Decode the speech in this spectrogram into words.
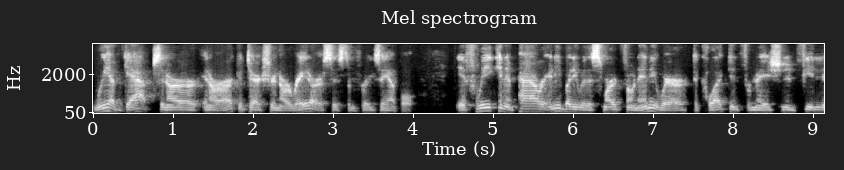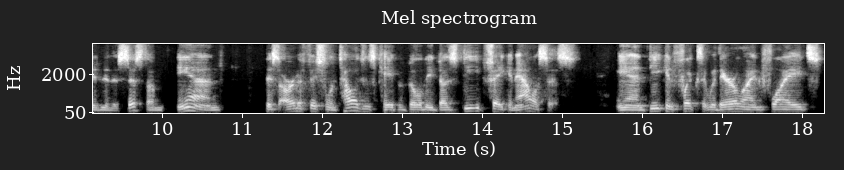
We have gaps in our in our architecture in our radar system, for example. If we can empower anybody with a smartphone anywhere to collect information and feed it into the system, and this artificial intelligence capability does deep fake analysis and deconflicts it with airline flights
